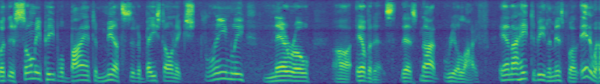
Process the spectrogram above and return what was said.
But there's so many people buy into myths that are based on extremely narrow uh, evidence that's not real life. And I hate to be the misbuzz. Anyway,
